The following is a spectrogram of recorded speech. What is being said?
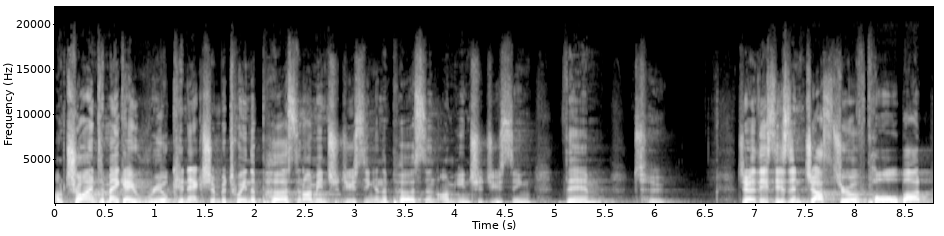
I'm trying to make a real connection between the person I'm introducing and the person I'm introducing them to. Do you know, this isn't just true of Paul, but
